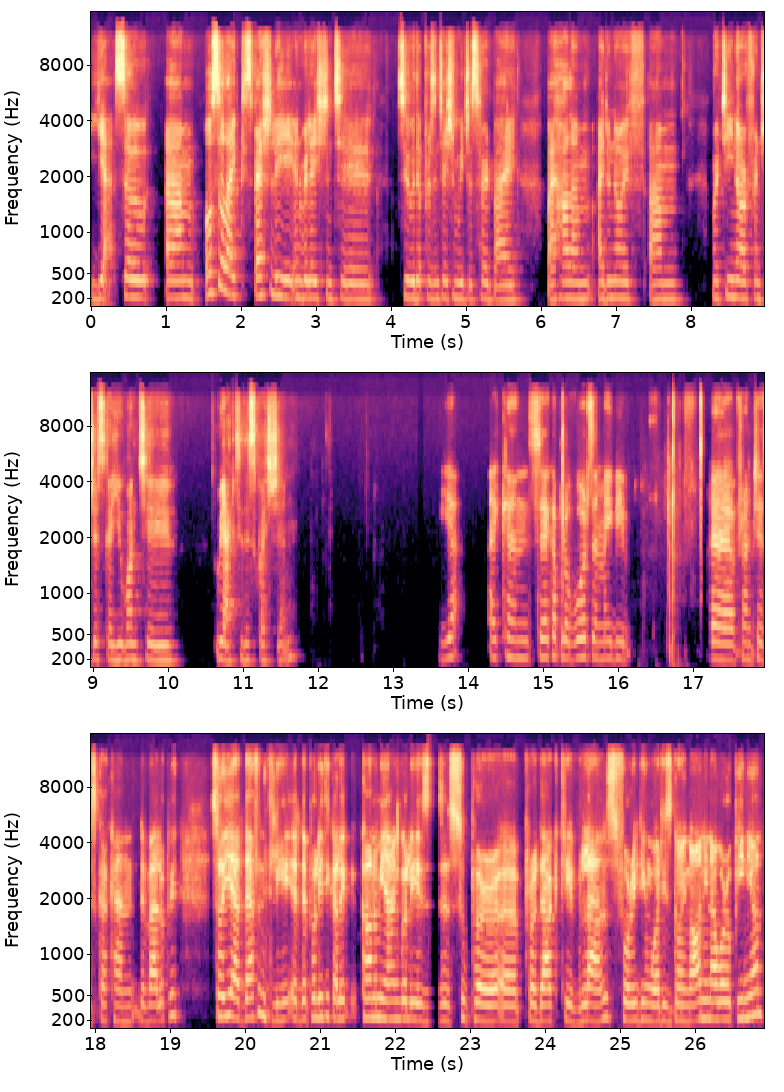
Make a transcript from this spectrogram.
Yeah so um, also like especially in relation to to the presentation we just heard by by Hallam I don't know if um, Martina or Francesca you want to react to this question yeah I can say a couple of words and maybe uh, Francesca can develop it. So yeah, definitely uh, the political economy angle is a super uh, productive lens for reading what is going on in our opinion.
